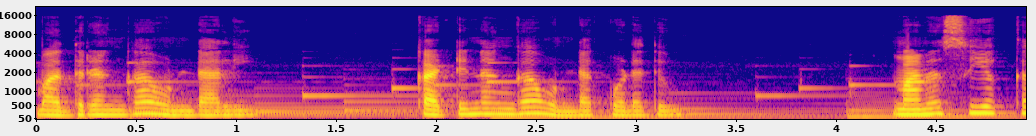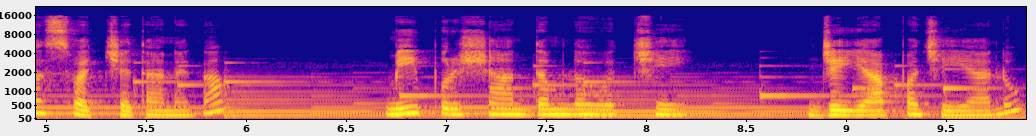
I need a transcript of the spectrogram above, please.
మధురంగా ఉండాలి. కఠినంగా ఉండకూడదు. మనసు యొక్క స్వచ్ఛత అనగా మీ పురుషార్థంలో వచ్చే జయాపజయాలు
